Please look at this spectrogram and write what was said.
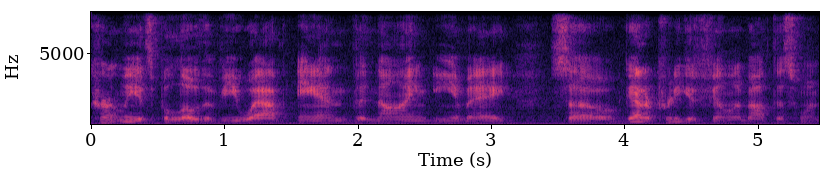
Currently it's below the VWAP and the 9 EMA, so got a pretty good feeling about this one.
